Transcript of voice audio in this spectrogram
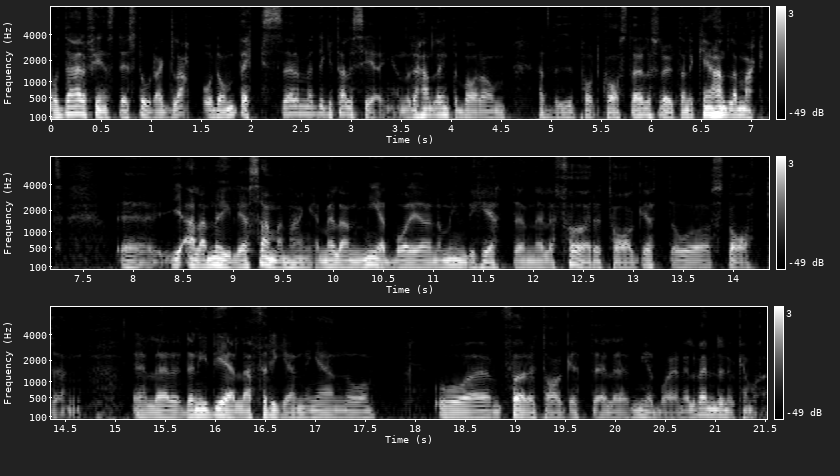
Och där finns det stora glapp och de växer med digitaliseringen. Och det handlar inte bara om att vi podcastar eller så utan det kan ju handla makt eh, i alla möjliga sammanhang mellan medborgaren och myndigheten eller företaget och staten. Eller den ideella föreningen och, och eh, företaget eller medborgaren eller vem det nu kan vara.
